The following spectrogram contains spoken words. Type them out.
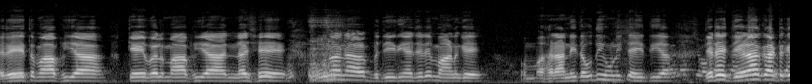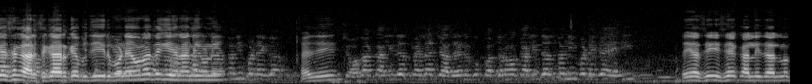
ਰੇਤ ਮਾਫੀਆ, ਕੇਬਲ ਮਾਫੀਆ, ਨਸ਼ੇ, ਉਹਨਾਂ ਨਾਲ ਵਜ਼ੀਰੀਆਂ ਜਿਹੜੇ ਮਾਣਗੇ ਹੈਰਾਨੀ ਤਾਂ ਉਹਦੀ ਹੋਣੀ ਚਾਹੀਦੀ ਆ। ਜਿਹੜੇ ਜੇਲ੍ਹਾਂ ਕੱਟ ਕੇ ਸੰਘਰਸ਼ ਕਰਕੇ ਵਜ਼ੀਰ ਬਣੇ ਉਹਨਾਂ ਤੇ ਕੀ ਹੈਰਾਨੀ ਹੋਣੀ ਹੈ ਜੀ? 14 ਅਕਾਲੀ ਦਲ ਪਹਿਲਾਂ ਚੱਲ ਰਹੇ ਨੇ ਕੋਈ 15ਵਾਂ ਅਕਾਲੀ ਦਲ ਤਾਂ ਨਹੀਂ ਬਣੇਗਾ ਇਹੀ ਤੇ ਅਸੀਂ ਇਸੇ ਅਕਾਲੀ ਦਲ ਨੂੰ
